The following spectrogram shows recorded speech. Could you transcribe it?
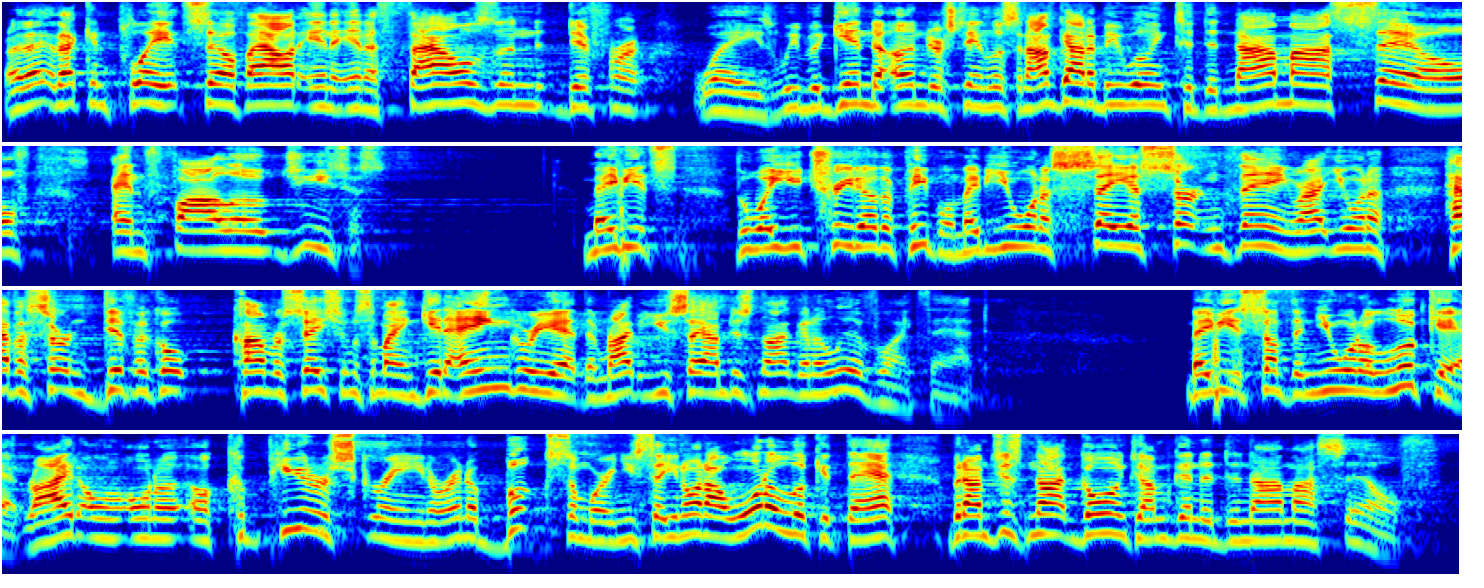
Right, that, that, can play itself out in, in a thousand different ways. We begin to understand listen, I've got to be willing to deny myself and follow Jesus. Maybe it's the way you treat other people. Maybe you want to say a certain thing, right? You want to have a certain difficult conversation with somebody and get angry at them, right? But you say, I'm just not going to live like that. Maybe it's something you want to look at, right? On, on a, a, computer screen or in a book somewhere, and you say, you know what, I want to look at that, but I'm just not going to. I'm going to deny myself.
